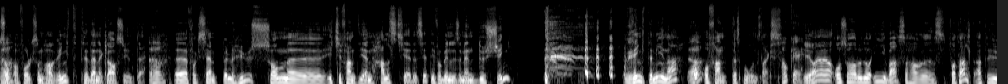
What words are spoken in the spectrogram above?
som, Ja. av folk som har ringt til denne klarsynte. Ja. Uh, For eksempel hun som uh, ikke fant igjen halskjedet sitt i forbindelse med en dusjing. Ringte Mina og, og fant det sporenstraks. Okay. Ja, ja, ja. Og så har du da Ivar som har eh, fortalt at hun,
